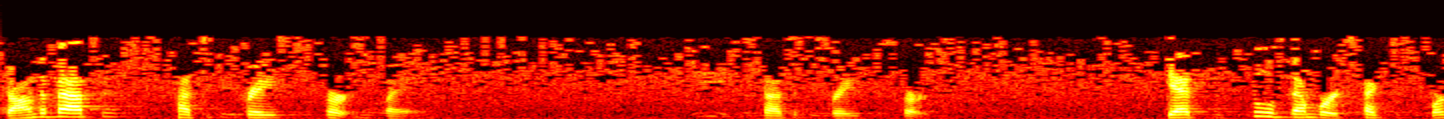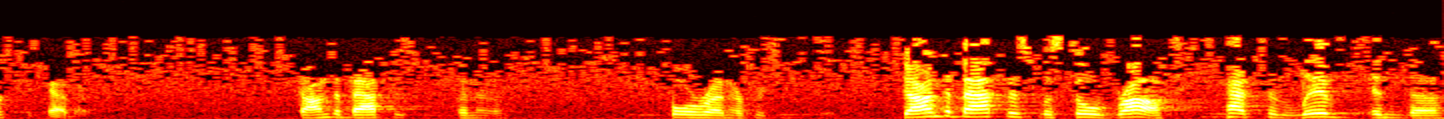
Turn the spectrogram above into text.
John the Baptist had to be raised a certain way. Jesus had to be raised a certain way. Yet the two of them were expected to work together. John the Baptist was to forerunner for Jesus. John the Baptist was so rough, he had to live in the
